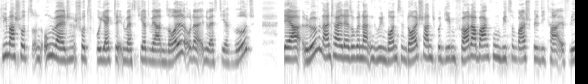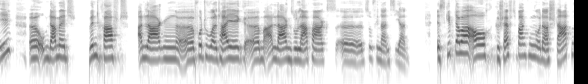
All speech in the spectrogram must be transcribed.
Klimaschutz- und Umweltschutzprojekte investiert werden soll oder investiert wird. Der Löwenanteil der sogenannten Green Bonds in Deutschland begeben Förderbanken wie zum Beispiel die KfW, äh, um damit Windkraftanlagen, äh, Photovoltaikanlagen, ähm, Solarparks äh, zu finanzieren. Es gibt aber auch Geschäftsbanken oder Staaten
